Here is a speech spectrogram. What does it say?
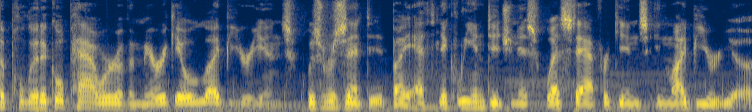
The political power of Americo-Liberians was resented by ethnically indigenous West Africans in Liberia.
